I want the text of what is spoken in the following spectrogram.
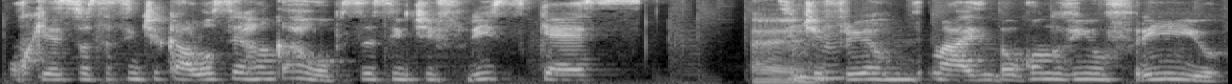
Porque se você sentir calor, você arranca a roupa. Se você sentir frio, esquece. É. Sentir frio é ruim demais. Então, quando vinha o frio,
